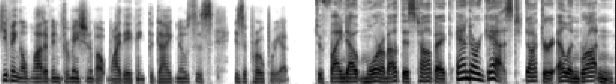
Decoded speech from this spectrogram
giving a lot of information about why they think the diagnosis is appropriate. To find out more about this topic and our guest, Dr. Ellen Braaten,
